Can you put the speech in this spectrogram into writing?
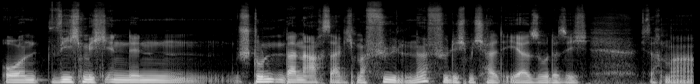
und wie ich mich in den Stunden danach, sage ich mal, fühle. Ne? Fühle ich mich halt eher so, dass ich, ich sag mal,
